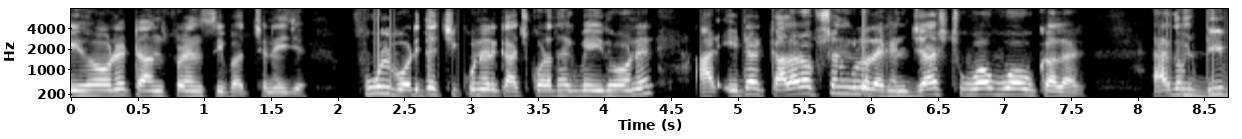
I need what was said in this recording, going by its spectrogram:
এই ধরনের ট্রান্সপারেন্সি পাচ্ছেন। এই যে ফুল বডিতে চিকনের কাজ করা থাকবে এই ধরনের। আর এটার কালার অপশানগুলো দেখেন জাস্ট ওয়াও ওয়াও কালার একদম ডিপ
